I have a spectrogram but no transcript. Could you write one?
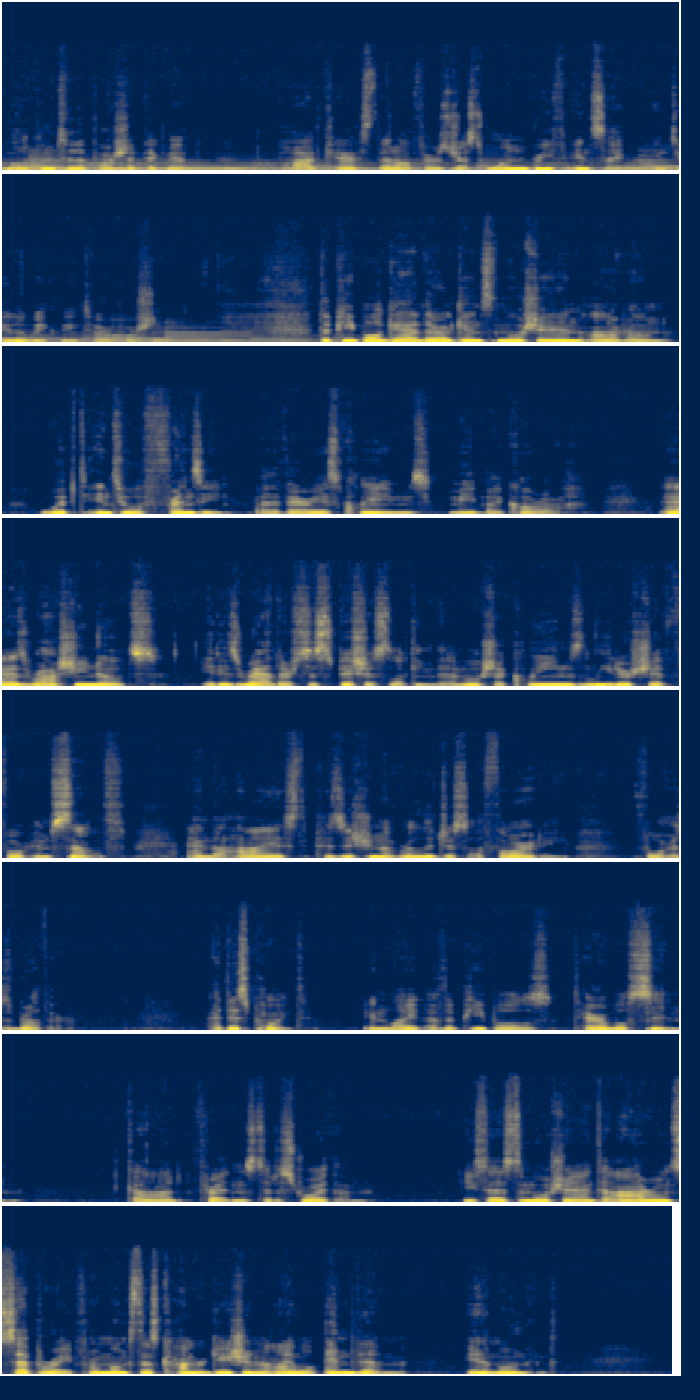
Welcome to the Parsha Pick-Me-Up, a podcast that offers just one brief insight into the weekly Torah portion. The people gather against Moshe and Aaron, whipped into a frenzy by the various claims made by Korach. As Rashi notes, it is rather suspicious looking that Moshe claims leadership for himself and the highest position of religious authority for his brother. At this point, in light of the people's terrible sin, God threatens to destroy them. He says to Moshe and to Aaron, Separate from amongst this congregation, and I will end them in a moment.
